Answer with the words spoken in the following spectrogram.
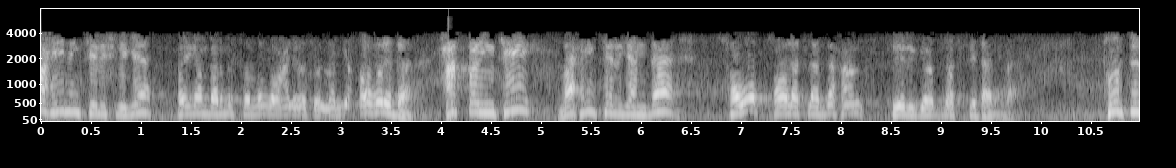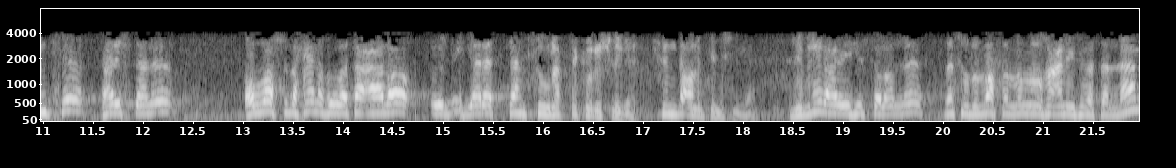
vahiyning kelishligi payg'ambarimiz sollallohu alayhi vasallamga og'ir edi. Hattoki vahiy kelganda sovuq holatlarda ham teriga bosib ketardilar to'rtinchisi farishtani olloh subhanahu va taolo o'zi yaratgan suratda ko'rishligi shunda olib kelishligi. Jibril alayhissalomni rasululloh sollallohu alayhi vasallam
